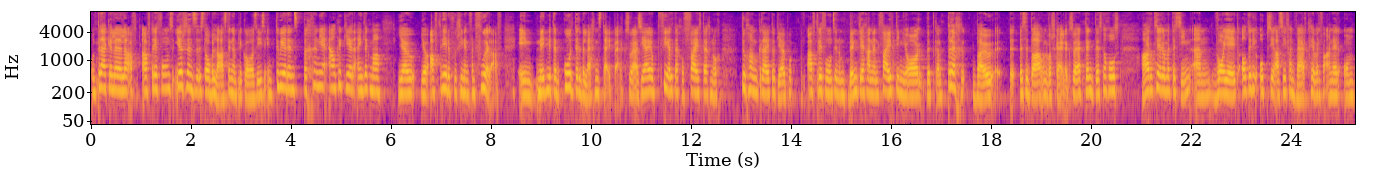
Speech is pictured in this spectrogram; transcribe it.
Onttrek hulle hulle af, aftreefonds. Eerstens is daar belastingimplikasies en tweedens begin jy elke keer eintlik maar jou jou aftreedevoorsiening van vooraf en net met 'n korter beleggingstydperk. So as jy op 40 of 50 nog toegang kry tot jou aftreefonds en om dink jy gaan in 15 jaar dit kan terugbou is dit baie onwaarskynlik. So ek dink dis nogals hartseer om te sien, ehm um, waar jy het altyd die opsie as jy van werkgewer verander om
